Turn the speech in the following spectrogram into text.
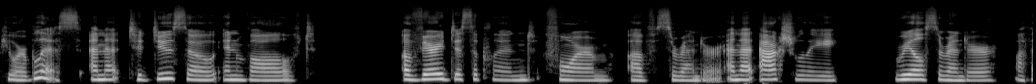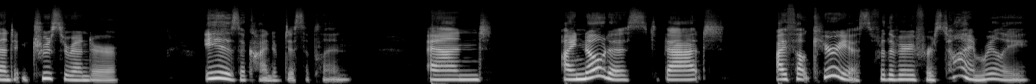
pure bliss and that to do so involved a very disciplined form of surrender and that actually real surrender authentic true surrender is a kind of discipline. And i noticed that I felt curious for the very first time, really,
